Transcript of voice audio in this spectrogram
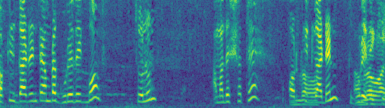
অর্কিড গার্ডেনটা আমরা ঘুরে দেখব। চলুন আমাদের সাথে অর্কিড গার্ডেন ঘুরে দেখি।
